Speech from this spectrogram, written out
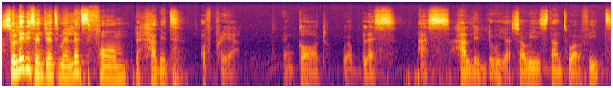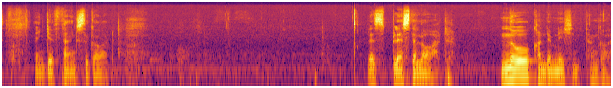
So, ladies and gentlemen, let's form the habit of prayer, and God will bless us. Hallelujah. Shall we stand to our feet and give thanks to God? Let's bless the Lord. No condemnation. Thank God.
